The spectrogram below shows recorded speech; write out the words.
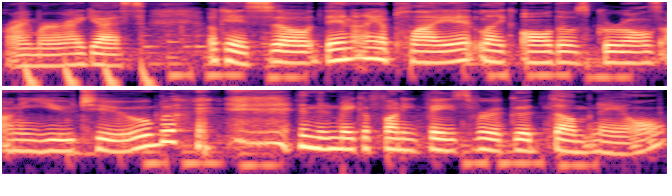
primer, I guess. Okay, so then I apply it like all those girls on YouTube and then make a funny face for a good thumbnail.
